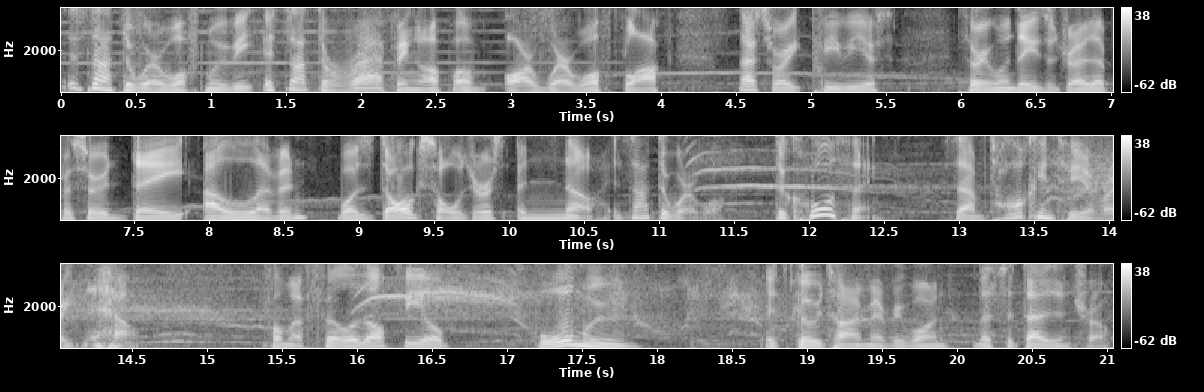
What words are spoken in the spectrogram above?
it's not the werewolf movie. It's not the wrapping up of our werewolf block. That's right, previous 31 Days of Dread episode, day 11, was Dog Soldiers. And no, it's not the werewolf. The cool thing is that I'm talking to you right now from a Philadelphia full moon. It's go time, everyone. Let's hit that intro.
